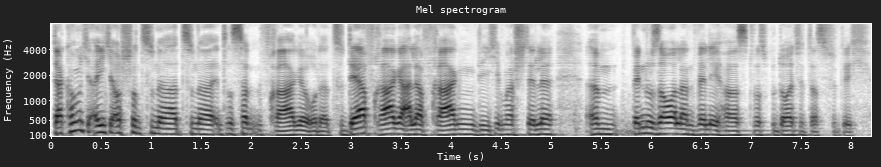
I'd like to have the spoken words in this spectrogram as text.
da komme ich eigentlich auch schon zu einer, zu einer interessanten Frage oder zu der Frage aller Fragen, die ich immer stelle. Ähm, wenn du Sauerland Valley hörst, was bedeutet das für dich?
